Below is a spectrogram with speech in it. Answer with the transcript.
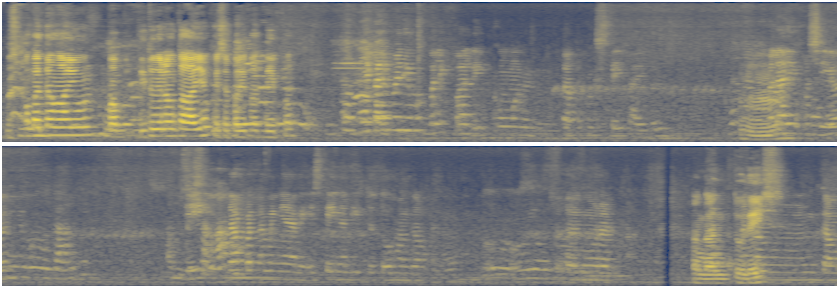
Mas maganda nga yun. Dito na lang tayo kaysa palipat-lipat. Hindi tayo pwede magbalik-balik kung dapat mag-stay tayo doon. Hmm. Malayo kasi yun. Ano. dapat na mangyari, stay na dito to hanggang ano. Oo, yung So, talagang mura. Hanggang 2 days? Hanggang...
